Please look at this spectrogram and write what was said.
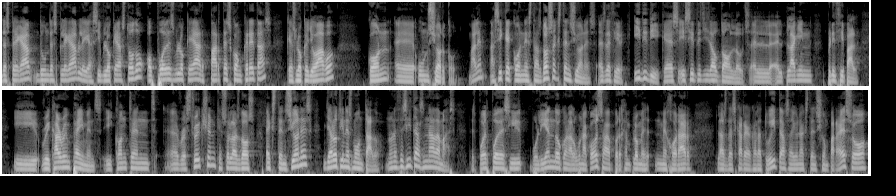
de un desplegable y así bloqueas todo o puedes bloquear partes concretas, que es lo que yo hago, con eh, un shortcode, ¿vale? Así que con estas dos extensiones, es decir, EDD, que es Easy Digital Downloads, el, plugin principal, y Recurring Payments y Content eh, Restriction, que son las dos extensiones, ya lo tienes montado. No necesitas nada más. Después puedes ir puliendo con alguna cosa, por ejemplo, mejorar las descargas gratuitas, hay una extensión para eso,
